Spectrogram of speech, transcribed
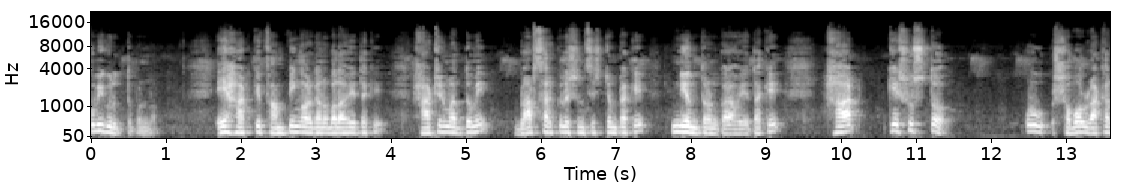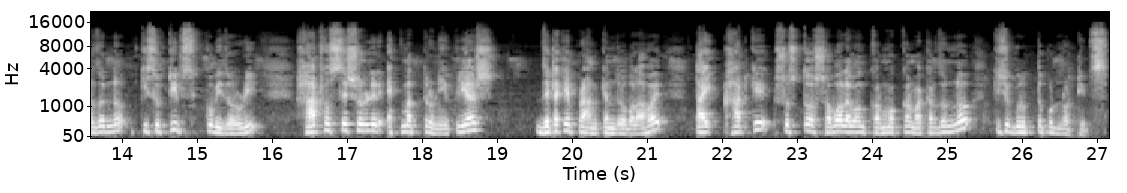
খুবই গুরুত্বপূর্ণ। এই হার্টকে পাম্পিং অর্গানও বলা হয়ে থাকে। হার্টের মাধ্যমে ব্লাড সার্কুলেশন সিস্টেমটাকে নিয়ন্ত্রণ করা হয়ে থাকে। হার্টকে সুস্থ ও সবল রাখার জন্য কিছু টিপস খুবই জরুরি। হার্ট হচ্ছে শরীরের একমাত্র নিউক্লিয়াস যেটাকে প্রাণকেন্দ্র বলা হয়, তাই হার্টকে সুস্থ, সবল এবং কর্মক্ষম রাখার জন্য কিছু গুরুত্বপূর্ণ টিপস।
